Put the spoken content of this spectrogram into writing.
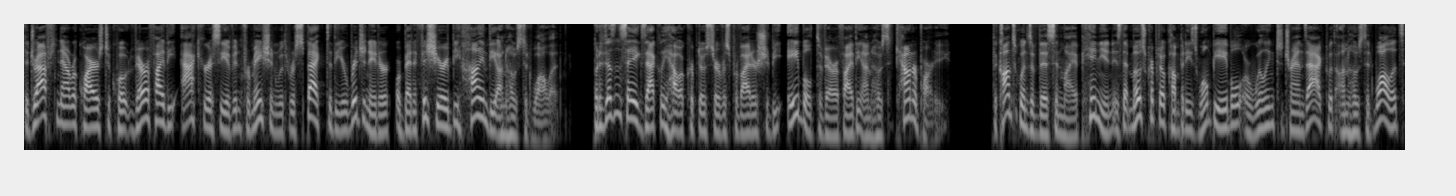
the draft now requires to quote verify the accuracy of information with respect to the originator or beneficiary behind the unhosted wallet. But it doesn't say exactly how a crypto service provider should be able to verify the unhosted counterparty. The consequence of this, in my opinion, is that most crypto companies won't be able or willing to transact with unhosted wallets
